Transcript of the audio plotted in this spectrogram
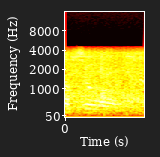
of zo,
